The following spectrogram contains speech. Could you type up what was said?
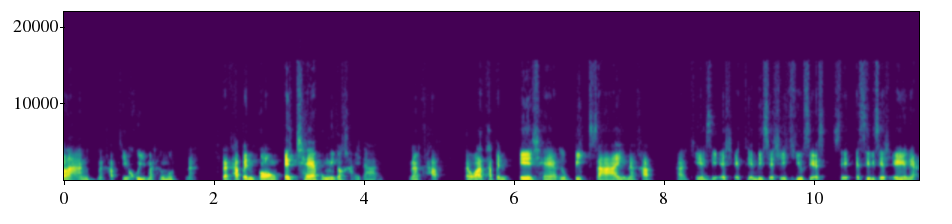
กลางนะครับที่คุยมาทั้งหมดนะ แต่ถ้าเป็นกอง H share พวกนี้ก็ขายได้นะครับ แต่ว่าถ้าเป็น A share คือปีกซ้ายนะครับ KCH XTMB CHEQ CS SCB CHA เนี่ย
